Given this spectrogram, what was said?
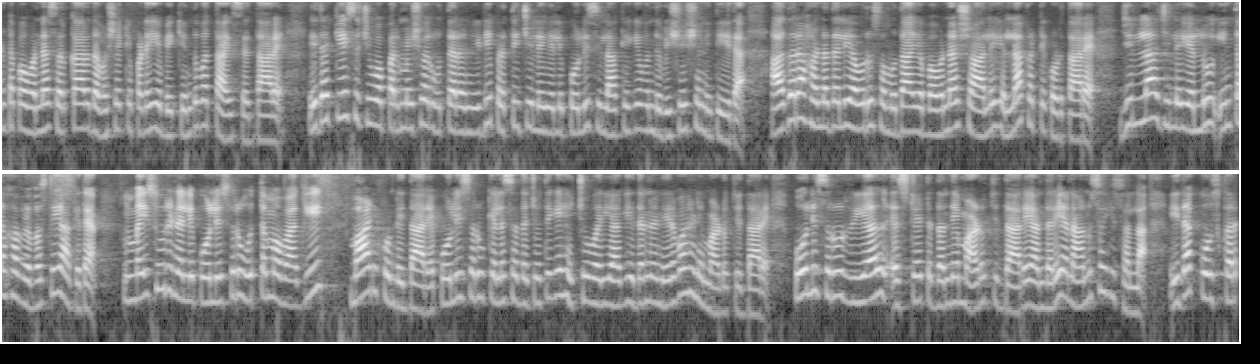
ಮಂಟಪವನ್ನ ಸರ್ಕಾರದ ವಶಕ್ಕೆ ಪಡೆಯಬೇಕೆಂದು ಒತ್ತಾಯಿಸಿದ್ದಾರೆ. ಇದಕ್ಕೆ ಸಚಿವ ಪರಮೇಶ್ವರ್ ಉತ್ತರ ನೀಡಿ ಪ್ರತಿ ಜಿಲ್ಲೆಯಲ್ಲಿ ಪೊಲೀಸ್ ಇಲಾಖೆಗೆ ಒಂದು ವಿಶೇಷ ನಿಧಿ ಇದೆ. ಅದರ ಹಣದಲ್ಲಿ ಅವರು ಸಮುದಾಯ ಭವನ, ಶಾಲೆ ಎಲ್ಲ ಕಟ್ಟಿಕೊಡ್ತಾರೆ. ಜಿಲ್ಲಾ ಜಿಲ್ಲೆಯಲ್ಲೂ ಇಂತಹ ವ್ಯವಸ್ಥೆಯಾಗಿದೆ. ಮೈಸೂರಿನಲ್ಲಿ ಪೊಲೀಸರು ಉತ್ತಮವಾಗಿ ಮಾಡಿಕೊಂಡಿದ್ದಾರೆ. ಪೊಲೀಸರು ಕೆಲಸದ ಜೊತೆಗೆ ಹೆಚ್ಚುವರಿಯಾಗಿ ಇದನ್ನು ನಿರ್ವಹಣೆ ಮಾಡುತ್ತಿದ್ದಾರೆ. ಪೊಲೀಸರು ರಿಯಲ್ ಎಸ್ಟೇಟ್ ದಂಧೆ ಮಾಡುತ್ತಿದ್ದಾರೆ, ಅಂದರೆ ನಾನು ಸಹಿಸಲ್ಲ. ಇದಕ್ಕೋಸ್ಕರ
